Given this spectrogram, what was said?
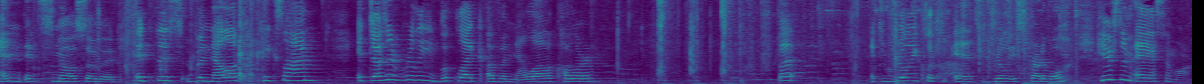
and it smells so good. It's this vanilla cupcake slime. It doesn't really look like a vanilla color, but it's really clicky and it's really spreadable. Here's some ASMR.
